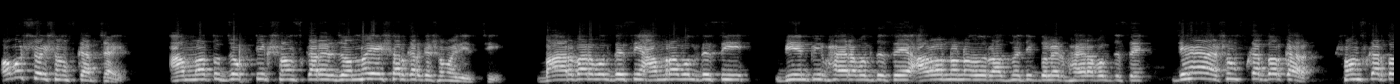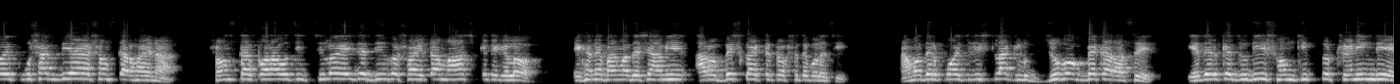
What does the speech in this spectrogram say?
অবশ্যই সংস্কার চাই। আমরা তো যৌক্তিক সংস্কারের জন্য এই সরকারকে সময় দিচ্ছি। বারবার বলতেছি, আমরা বলতেছি, বিএনপির ভাইয়েরা বলতেছে, আরও অন্যান্য রাজনৈতিক দলের ভাইয়েরা বলতেছে যে হ্যাঁ সংস্কার দরকার। সংস্কার তো ওই পোশাক দিয়ে সংস্কার হয় না। সংস্কার করা উচিত ছিল এই যে দীর্ঘ ছয়টা মাস কেটে গেল। এখানে বাংলাদেশে আমি আরও বেশ কয়েকটা টকশোতে বলেছি। আমাদের পঁয়ত্রিশ লাখ যুবক বেকার আছে। এদেরকে যদি সংক্ষিপ্ত ট্রেনিং দিয়ে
